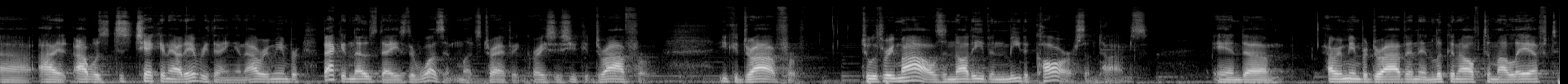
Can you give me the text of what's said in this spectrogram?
uh, I I was just checking out everything. And I remember back in those days there wasn't much traffic. Gracious, you could drive for you could drive for two or three miles and not even meet a car sometimes. And um, I remember driving and looking off to my left,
